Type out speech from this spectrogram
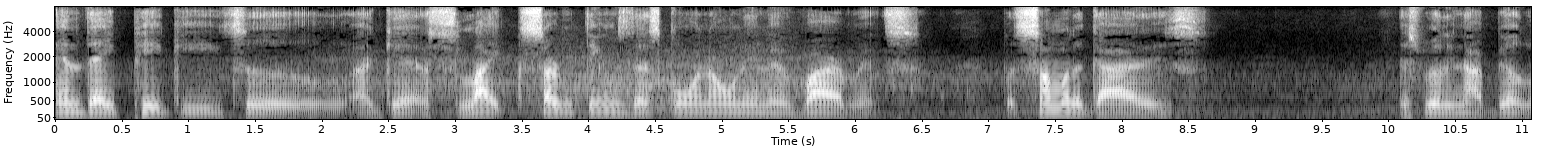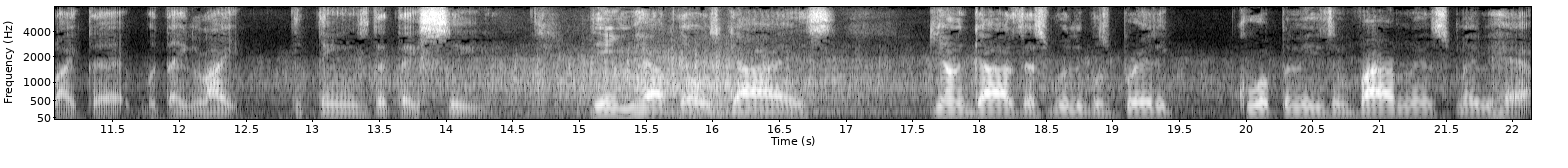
and they piggy to, I guess, like certain things that's going on in the environments. But some of the guys, it's really not built like that, but they like the things that they see. Then you have those guys, young guys that's really was bred, grew up in these environments, maybe had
